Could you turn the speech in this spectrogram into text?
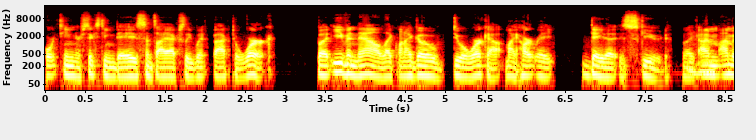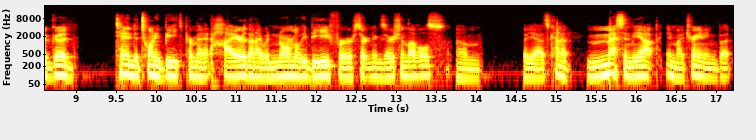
14 or 16 days since I actually went back to work. But even now, like when I go do a workout, my heart rate data is skewed. Like I'm I'm a good 10 to 20 beats per minute higher than I would normally be for certain exertion levels. Um, but yeah, it's kind of messing me up in my training. But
